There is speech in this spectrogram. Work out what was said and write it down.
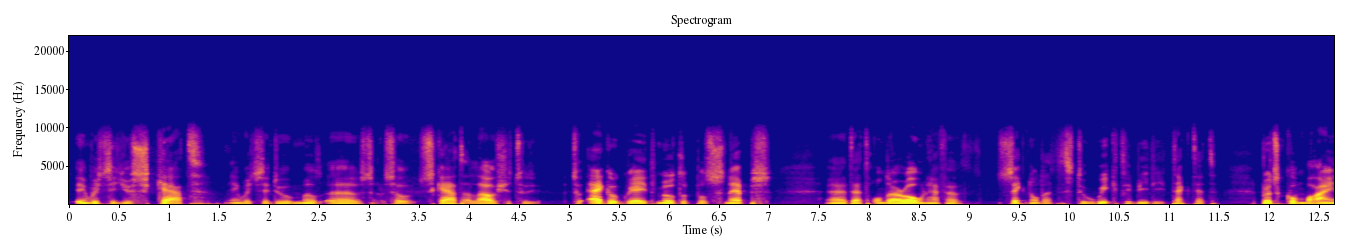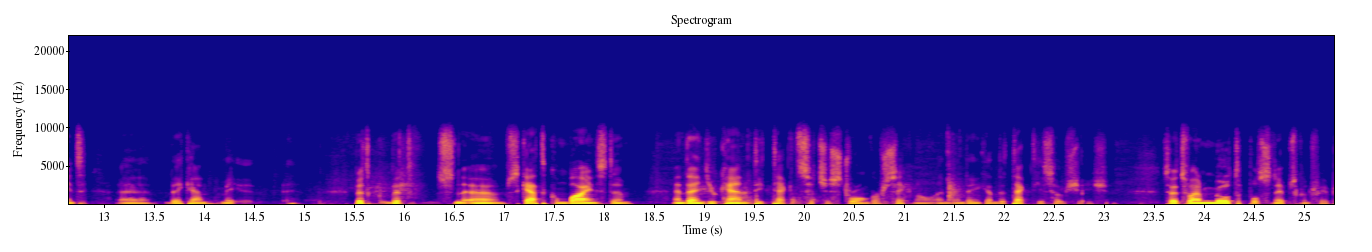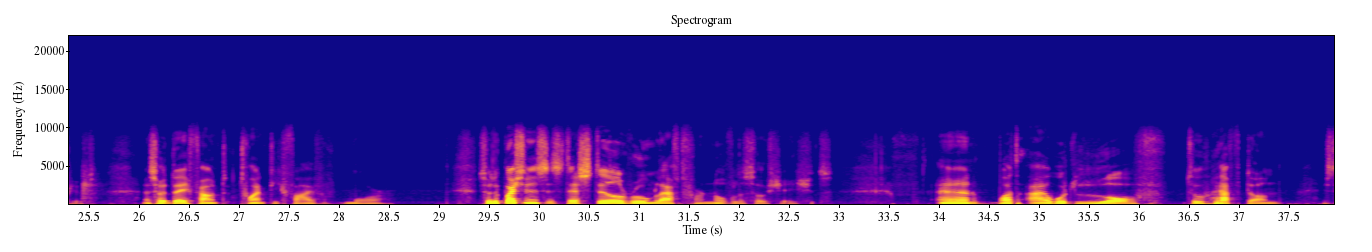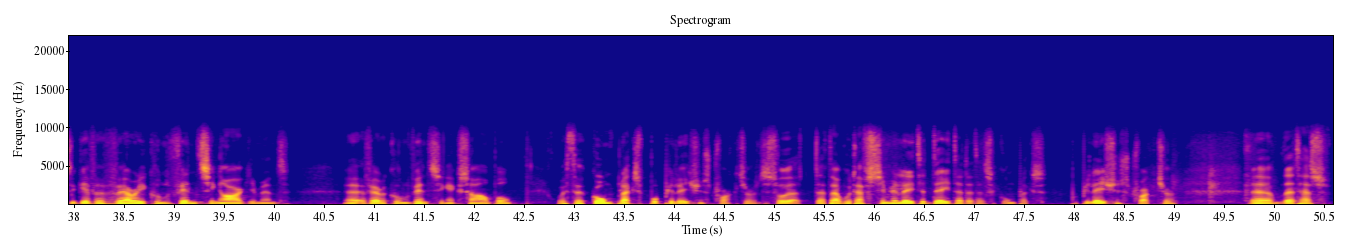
in which they use SKAT in which they do uh, so SKAT allows you to to aggregate multiple SNPs uh, that on their own have a signal that is too weak to be detected, but combined uh, they can make. But but uh, SKAT combines them, and then you can detect such a stronger signal, and, and then you can detect the association. So it's when multiple SNPs contribute, and so they found 25 more so the question is, is there still room left for novel associations? And what I would love to have done is to give a very convincing argument, uh, a very convincing example with a complex population structure. So that, that I would have simulated data that has a complex population structure uh, that has,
